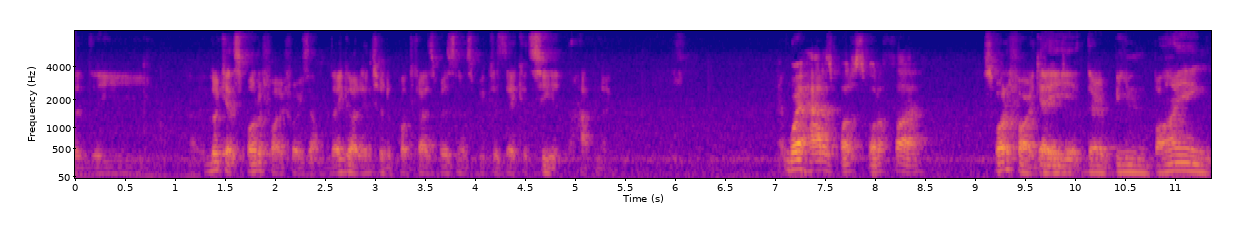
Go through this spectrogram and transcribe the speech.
the, the look at Spotify, for example. They got into the podcast business because they could see it happening. Where how does Spotify? Spotify, they they've been buying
